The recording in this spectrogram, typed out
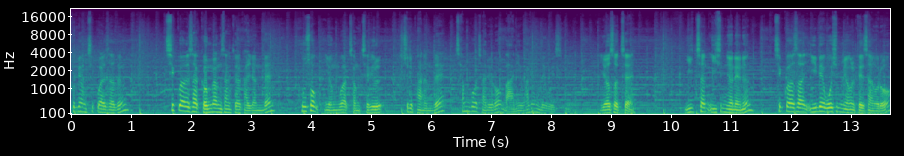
투병 치과의사 등 치과의사 건강 상태와 관련된 후속 연구와 정책을 수립하는데 참고 자료로 많이 활용되고 있습니다. 여섯째, 2020년에는 치과의사 250명을 대상으로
